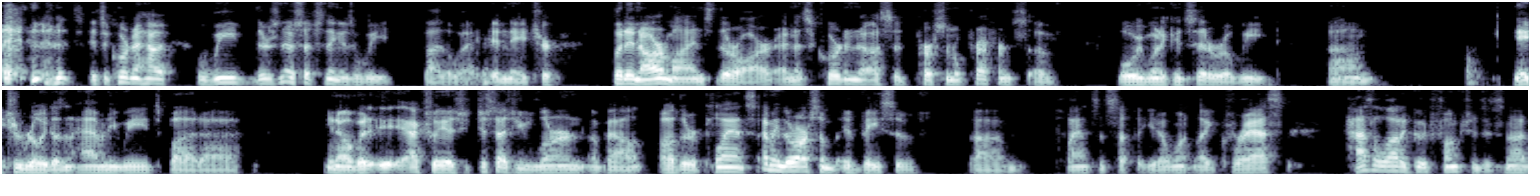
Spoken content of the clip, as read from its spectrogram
it's, it's according to how weed there's no such thing as a weed, by the way, in nature. But in our minds there are, and it's according to us a personal preference of what we want to consider a weed. Um nature really doesn't have any weeds, but uh you know, but it actually as just as you learn about other plants, I mean there are some invasive um plants and stuff that you don't want, like grass has a lot of good functions. It's not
